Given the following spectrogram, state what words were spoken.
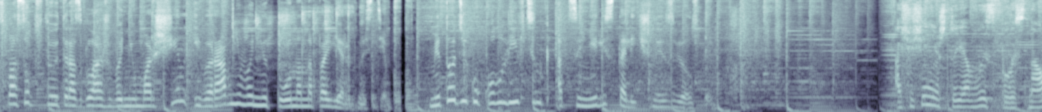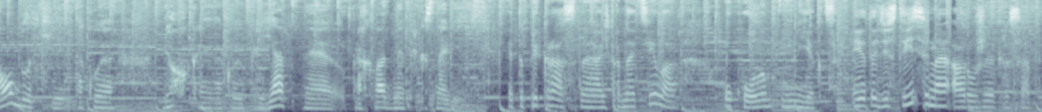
способствует разглаживанию морщин и выравниванию тона на поверхности. Методику Cool lifting оценили столичные звезды. Ощущение, что я выспалась на облаке, такое легкое, такое приятное, прохладное прикосновение. Это прекрасная альтернатива уколам и инъекциям. И это действительно оружие красоты.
